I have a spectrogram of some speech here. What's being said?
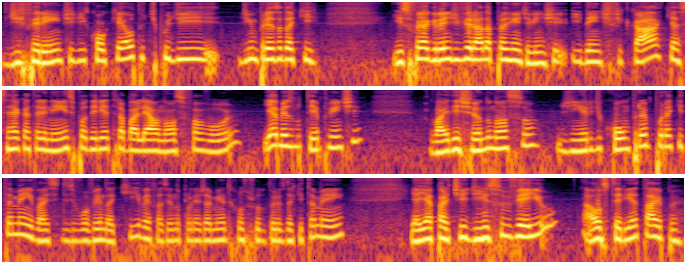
diferente de qualquer outro tipo de, de empresa daqui. Isso foi a grande virada pra gente, a gente identificar que a Serra Catarinense poderia trabalhar ao nosso favor e ao mesmo tempo a gente vai deixando o nosso dinheiro de compra por aqui também, vai se desenvolvendo aqui, vai fazendo planejamento com os produtores daqui também. E aí, a partir disso, veio a Osteria Taipa.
